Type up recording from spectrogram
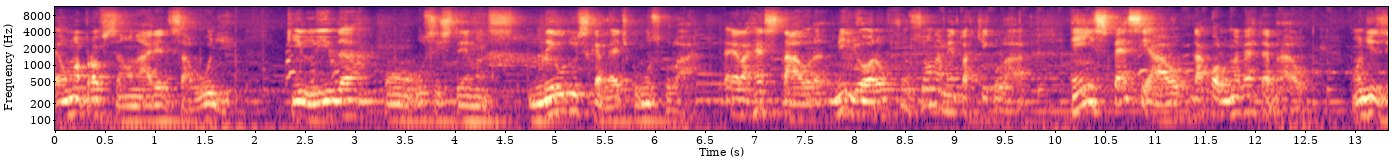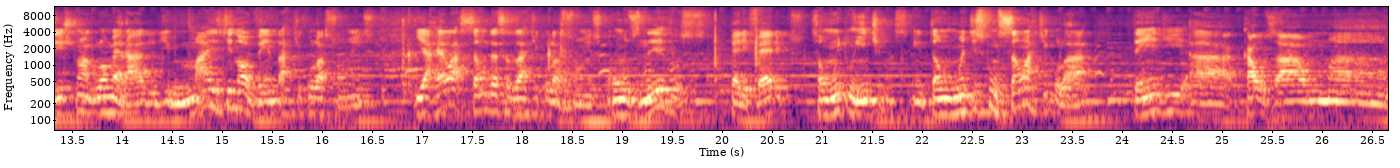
é uma profissão na área de saúde que lida com os sistemas neuroesquelético muscular. Ela restaura, melhora o funcionamento articular, em especial da coluna vertebral, onde existe um aglomerado de mais de 90 articulações e a relação dessas articulações com os nervos periféricos são muito íntimas. Então, uma disfunção articular tende a causar uma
